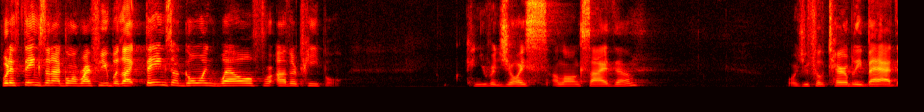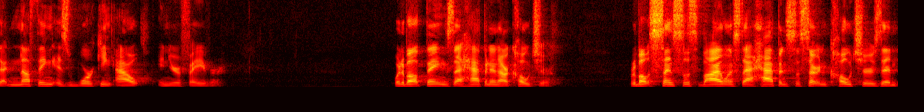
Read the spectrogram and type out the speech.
What if things are not going right for you, but like things are going well for other people? Can you rejoice alongside them? Or do you feel terribly bad that nothing is working out in your favor? What about things that happen in our culture? What about senseless violence that happens to certain cultures? And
